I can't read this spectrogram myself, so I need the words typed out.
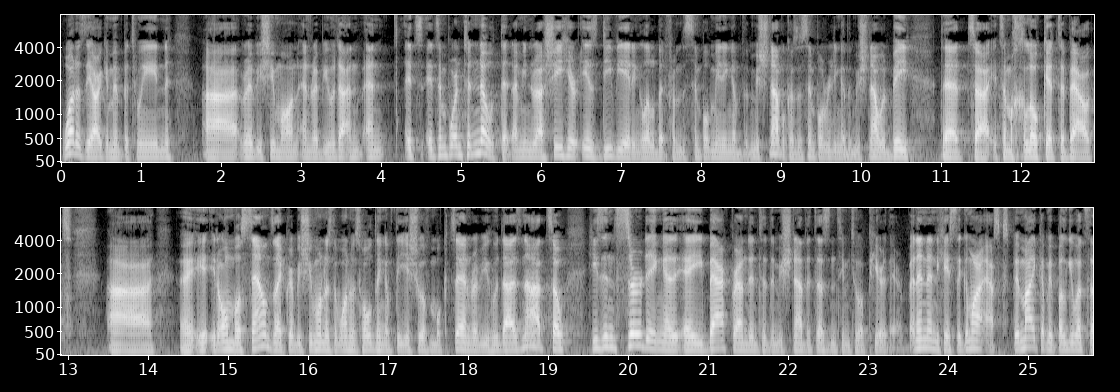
what is the argument between uh, Rabbi Shimon and Rabbi Yehuda?" And, and it's it's important to note that I mean Rashi here is deviating a little bit from the simple meaning of the Mishnah because the simple reading of the Mishnah would be that uh, it's a machloket about. Uh, it, it, almost sounds like Rabbi Shimon is the one who's holding up the issue of Muktzeh and Rabbi Yehuda is not. So he's inserting a, a, background into the Mishnah that doesn't seem to appear there. But in any case, the Gemara asks, what's the?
